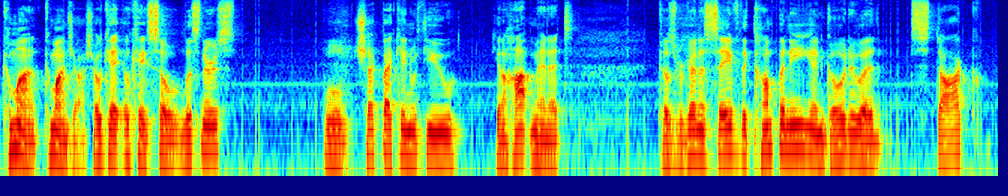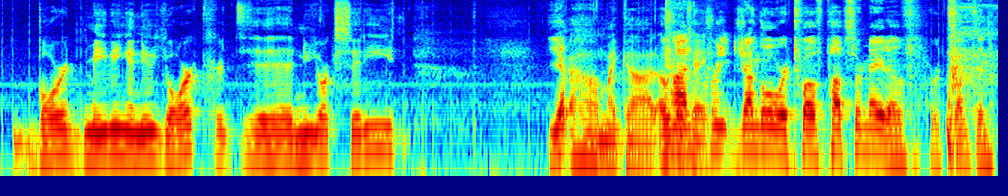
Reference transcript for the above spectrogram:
Come on, come on, Josh. Okay, okay. So listeners, we'll check back in with you in a hot minute because we're gonna save the company and go to a stock board meeting in New York or uh, New York City. yep. Oh my God. Oh, okay. Concrete jungle where twelve pups are made of, or something.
